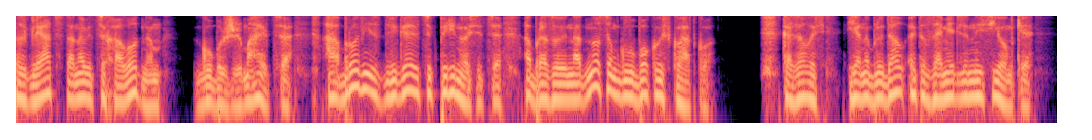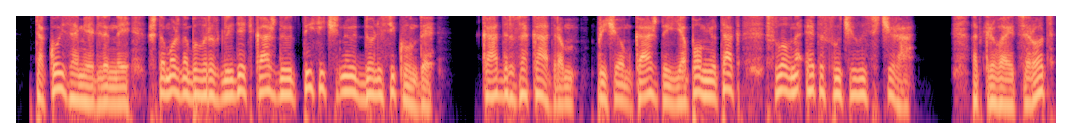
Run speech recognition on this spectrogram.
взгляд становится холодным, губы сжимаются, а брови сдвигаются к переносице, образуя над носом глубокую складку. Казалось, я наблюдал это в замедленной съемке — такой замедленный, что можно было разглядеть каждую тысячную долю секунды. Кадр за кадром, причем каждый я помню так, словно это случилось вчера. Открывается рот,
